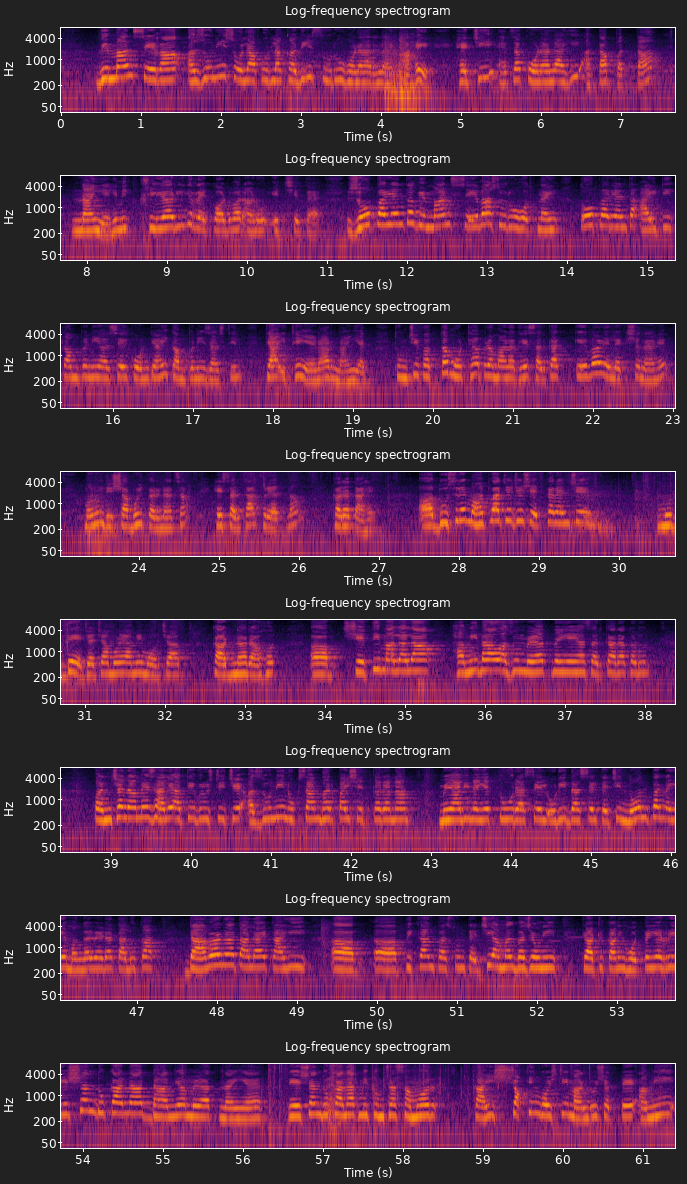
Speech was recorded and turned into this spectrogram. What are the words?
विमान सेवा अजूनही सोलापूरला कधी सुरू होणार नाही आहे ह्याची ह्याचा कोणालाही आता पत्ता नाही आहे हे मी क्लिअरली रेकॉर्डवर आणू इच्छित आहे. जोपर्यंत विमान सेवा सुरू होत नाही तोपर्यंत आय टी कंपनी असेल कोणत्याही कंपनीज असतील त्या इथे येणार नाही आहेत तुमची फक्त मोठ्या प्रमाणात हे सरकार केवळ इलेक्शन आहे म्हणून दिशाभूल करण्याचा हे सरकार प्रयत्न करत आहे. दुसरे महत्त्वाचे जे शेतकऱ्यांचे मुद्दे ज्याच्यामुळे आम्ही मोर्चा काढणार आहोत शेतीमालाला हमीभाव अजून मिळत नाही आहे या सरकाराकडून. पंचनामे झाले अतिवृष्टीचे अजूनही नुकसान भरपाई शेतकऱ्यांना मिळाली नाही आहे तूर असेल उडीद असेल त्याची नोंद पण नाही आहे मंगळवेढा तालुका डावळण्यात आला आहे काही पिकांपासून त्याची अंमलबजावणी त्या ठिकाणी होत नाही आहे रेशन दुकानात धान्य मिळत नाही आहे रेशन दुकानात मी तुमच्यासमोर काही शॉकिंग गोष्टी मांडू शकते. आम्ही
